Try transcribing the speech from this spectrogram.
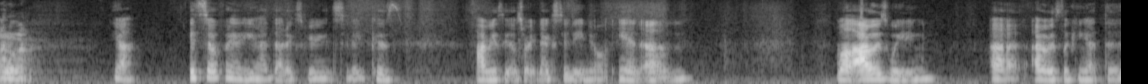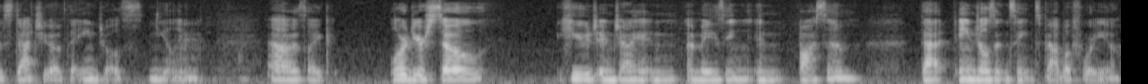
I don't know. Yeah. It's so funny that you had that experience today because obviously I was right next to Daniel. And um, while I was waiting, uh, I was looking at the statue of the angels kneeling. And I was like, Lord, you're so huge and giant and amazing and awesome that angels and saints bow before you.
